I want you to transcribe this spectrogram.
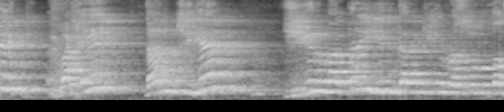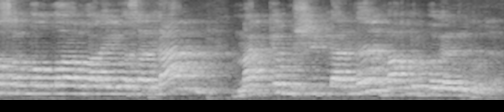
Ilk vahiydan keyin 21 yildan keyin Rasululloh sallallohu alayhi va sallam Makka mushriklarini mag'lub bo'lganini ko'rdilar.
